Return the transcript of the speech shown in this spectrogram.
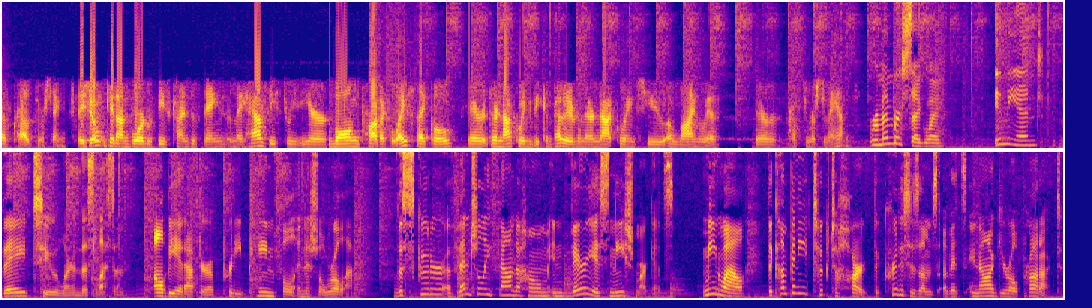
of crowdsourcing. They don't get on board with these kinds of things and they have these three year long product life cycles, they're, they're not going to be competitive and they're not going to align with their customers' demands. Remember Segway? In the end, they too learned this lesson, albeit after a pretty painful initial rollout. The scooter eventually found a home in various niche markets. Meanwhile, the company took to heart the criticisms of its inaugural product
